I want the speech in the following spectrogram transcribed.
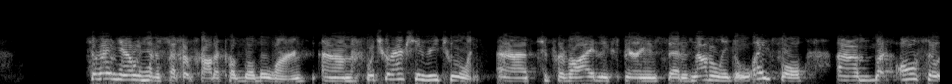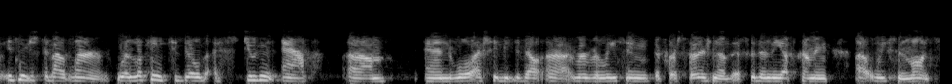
So right now we have a separate product called Mobile Learn, um, which we're actually retooling uh, to provide an experience that is not only delightful, um, but also isn't just about learn. We're looking to build a student app, um, and we'll actually be uh, releasing the first version of this within the upcoming uh, weeks and months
